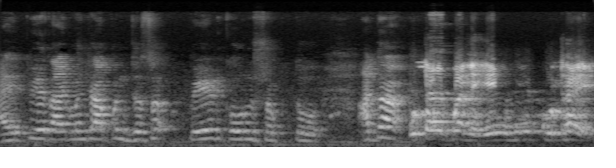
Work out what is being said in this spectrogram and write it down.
आय पी एस आहे म्हणजे आपण जसं पेड करू शकतो. आता कुठं पण हे हे कुठं आहे?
